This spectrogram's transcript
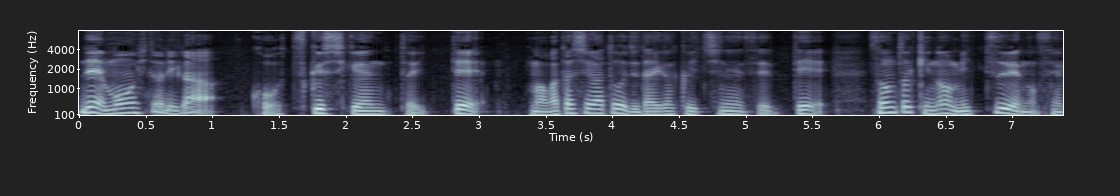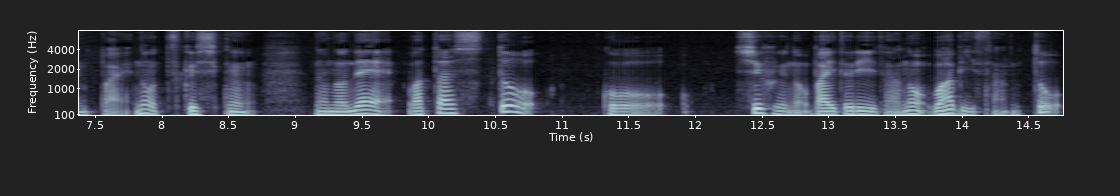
で、もう一人が、こう、つくしくんといって、まあ私が当時大学1年生で、その時の3つ上の先輩のつくしくんなので、私と、こう、主婦のバイトリーダーのワビさんと、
